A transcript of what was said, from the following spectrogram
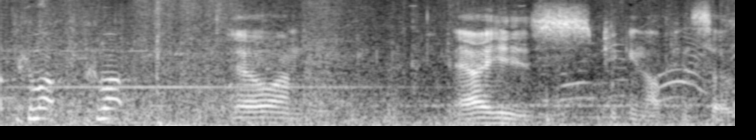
Up, come up, pick him up. Yeah, um, yeah, he's picking up himself.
